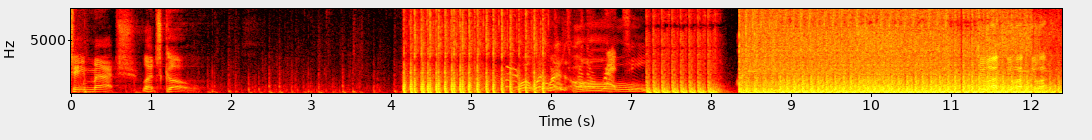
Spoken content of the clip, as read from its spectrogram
Team match. Let's go. Whoa, what, what is? For the red Oh. team. Two left, two left, two left.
